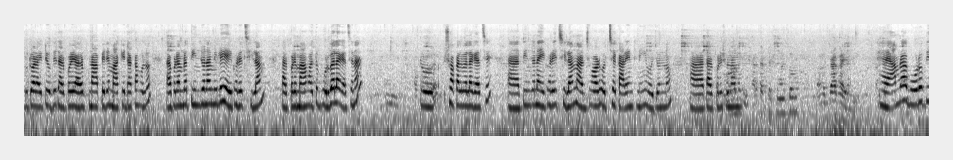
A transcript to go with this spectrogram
দুটো আড়াইটে অবধি। তারপরে আর না পেরে মাকে ডাকা হলো। তারপরে আমরা তিনজনা মিলে এই ঘরে ছিলাম। তারপরে মা হয়তো ভোরবেলা গেছে না? তো সকালবেলা গেছে। তিনজনা এই ঘরেই ছিলাম আর ঝড় হচ্ছে কারেন্ট নেই ওই জন্য। তারপরে শুনলাম হ্যাঁ আমরা ভোর অবধি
